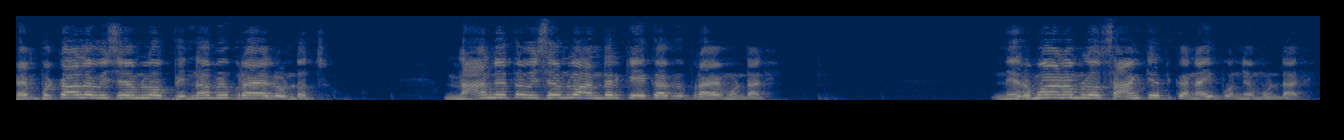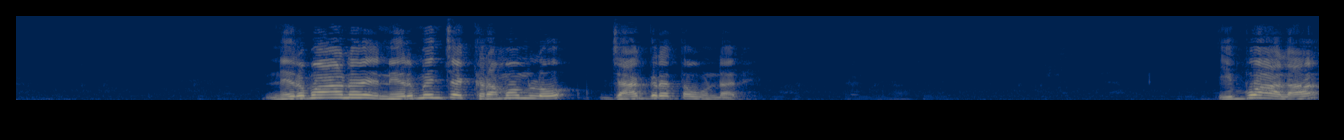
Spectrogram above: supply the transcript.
పెంపకాల విషయంలో భిన్నాభిప్రాయాలు ఉండొచ్చు. నాణ్యత విషయంలో అందరికీ ఏకాభిప్రాయం ఉండాలి. నిర్మాణంలో సాంకేతిక నైపుణ్యం ఉండాలి. నిర్మాణ నిర్మించే క్రమంలో జాగ్రత్త ఉండాలి. ఇవాళ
